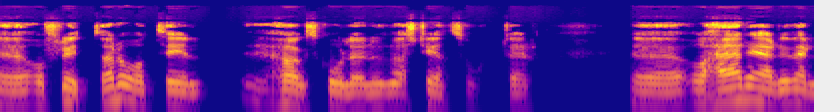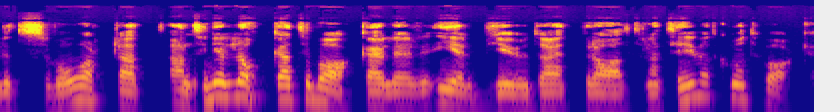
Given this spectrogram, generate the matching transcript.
eh, och flyttar då till eh, högskolor och universitetsorter Eh, och här är det väldigt svårt att antingen locka tillbaka eller erbjuda ett bra alternativ att komma tillbaka.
